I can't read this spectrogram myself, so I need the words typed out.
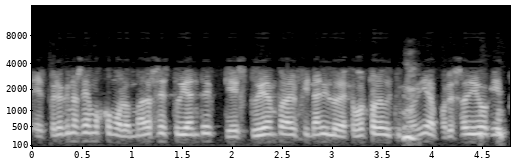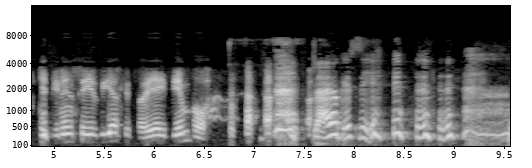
espero que no seamos como los malos estudiantes que estudian para el final y lo dejemos para el último día. Por eso digo que, que tienen seis días que todavía hay tiempo. claro que sí.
